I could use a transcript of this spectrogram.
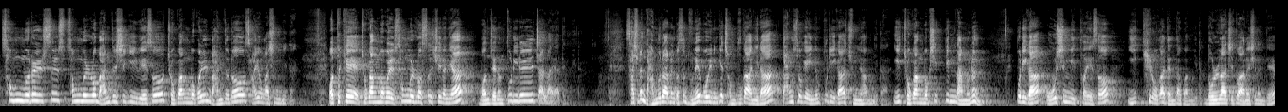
성물을 쓸, 성물로 만드시기 위해서 조각목을 만들어 사용하십니다. 어떻게 조각목을 성물로 쓰시느냐? 먼저는 뿌리를 잘라야 됩니다. 사실은 나무라는 것은 눈에 보이는 게 전부가 아니라 땅 속에 있는 뿌리가 중요합니다. 이 조각목 씨띠 나무는 뿌리가 50m에서 2km가 된다고 합니다. 놀라지도 않으시는데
